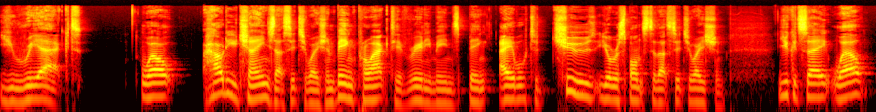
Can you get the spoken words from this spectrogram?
you react. Well, how do you change that situation? Being proactive really means being able to choose your response to that situation. You could say, well,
